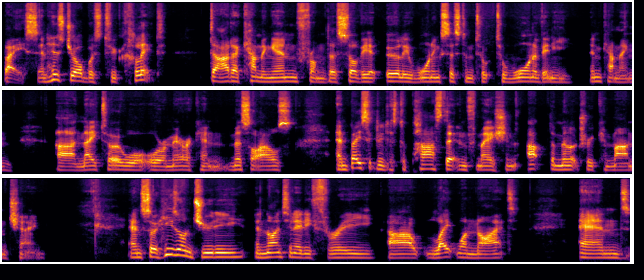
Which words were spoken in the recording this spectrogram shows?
base, and his job was to collect data coming in from the Soviet early warning system to, to warn of any incoming uh, NATO or, or, American missiles, and basically just to pass that information up the military command chain. And so he's on duty in 1983, uh, late one night, and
